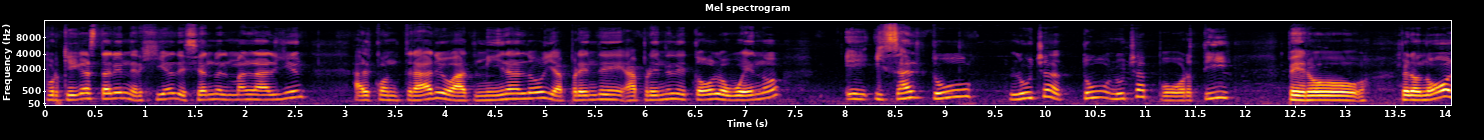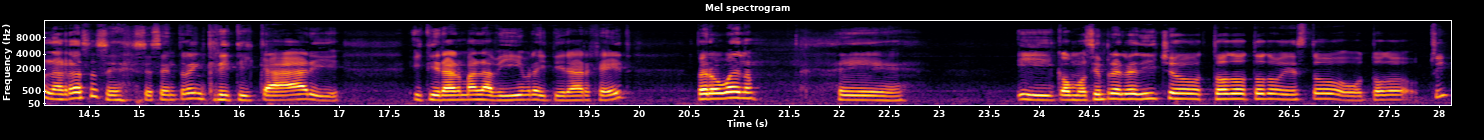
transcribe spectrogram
¿por qué gastar energía deseando el mal a alguien? Al contrario, admíralo y aprende, de todo lo bueno y, y sal tú, lucha tú, lucha por ti. Pero, pero no, la raza se, se centra en criticar y, y tirar mala vibra y tirar hate pero bueno, eh, y como siempre lo he dicho, todo, todo esto, o todo, sí,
